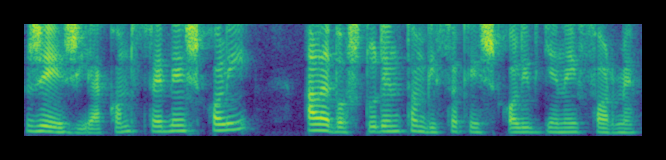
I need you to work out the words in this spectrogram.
že je žiakom strednej školy alebo študentom vysokej školy v dennej forme.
